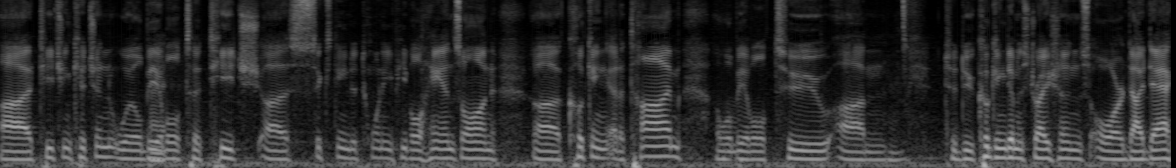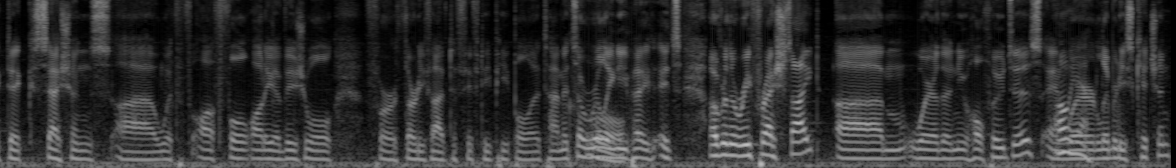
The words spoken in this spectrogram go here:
Uh, teaching kitchen will be Right. able to teach uh, 16 to 20 people hands on uh, cooking at a time. Uh, we'll be able to. Um, to do cooking demonstrations or didactic sessions uh, with f- full audio visual for 35 to 50 people at a time. It's a really Cool. neat place. It's over the Refresh site um, where the new Whole Foods is and Oh, yeah. where Liberty's Kitchen.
